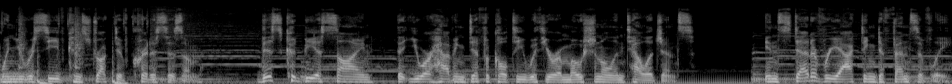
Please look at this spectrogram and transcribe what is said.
when you receive constructive criticism, this could be a sign that you are having difficulty with your emotional intelligence. Instead of reacting defensively,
